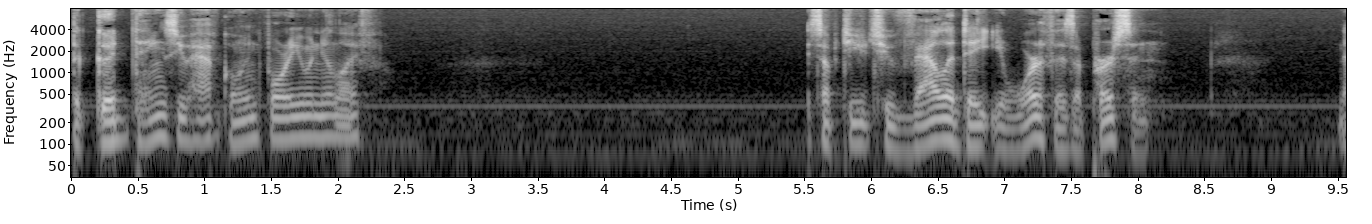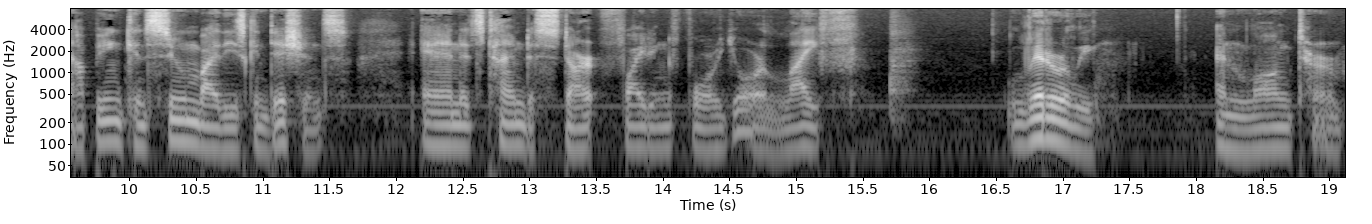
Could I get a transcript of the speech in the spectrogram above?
the good things you have going for you in your life. It's up to you to validate your worth as a person, not being consumed by these conditions and it's time to start fighting for your life, literally and long term.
